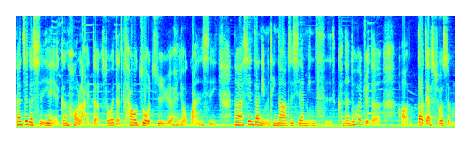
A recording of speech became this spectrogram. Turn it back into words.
那这个实验也跟后来的所谓的操作制约很有关系。那现在你们听到这些名词，可能都会觉得，呃，到底在说什么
